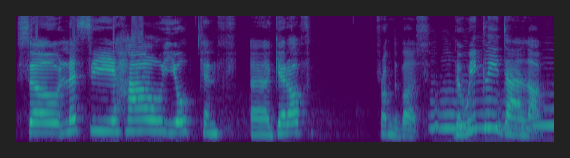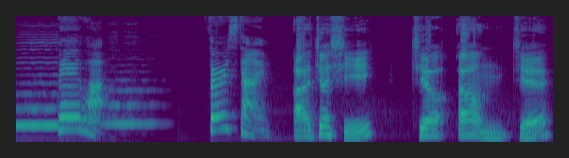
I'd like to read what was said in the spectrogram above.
So let's see how Yop can uh, get off from the bus. The weekly dialogue. 회화. First time. 아저씨, 저 언제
